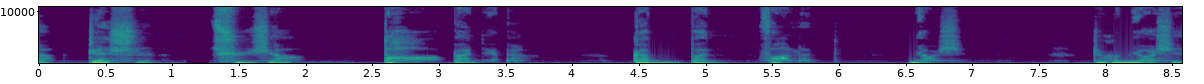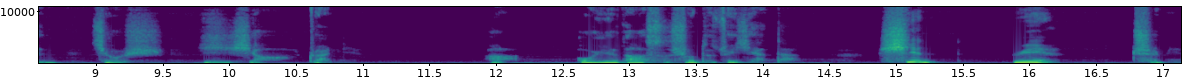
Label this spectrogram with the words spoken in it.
啊，这是去向大半涅盘根本法轮的妙心。这个妙心就是一向专念啊。欧耶大师说的最简单：信、愿、持名。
